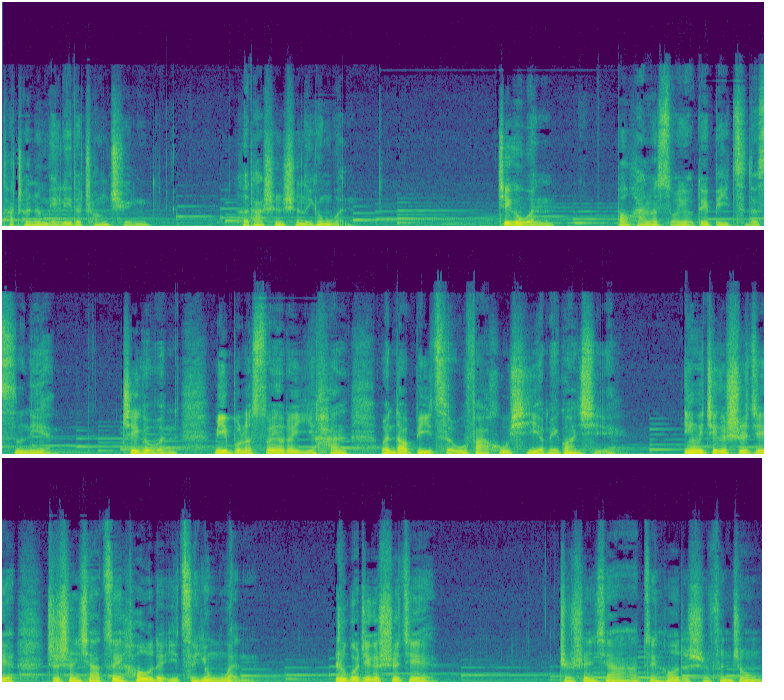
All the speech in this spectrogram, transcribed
她穿着美丽的长裙，和他深深的拥吻。这个吻，包含了所有对彼此的思念。这个吻，弥补了所有的遗憾。吻到彼此无法呼吸也没关系，因为这个世界只剩下最后的一次拥吻。如果这个世界只剩下最后的十分钟，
